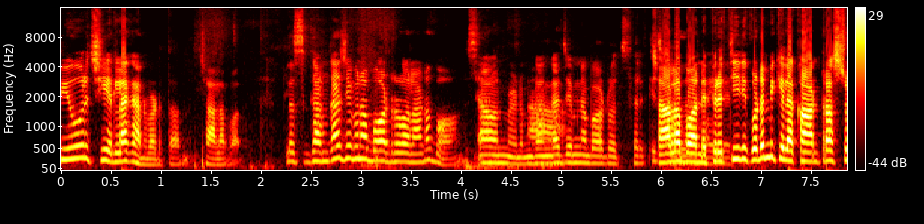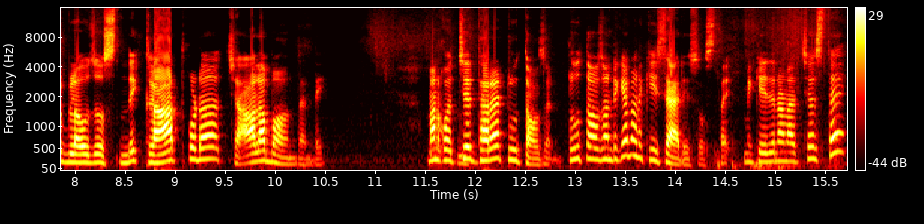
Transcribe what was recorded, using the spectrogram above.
ప్యూర్ చీరలా కనబడుతుంది. చాలా బాగుంది. ప్లస్ గంగా జమున బార్డర్ వలన బాగుంది అవును మేడం గంగా జమున బార్డర్ వచ్చేసరికి చాలా బాగున్నాయి ప్రతిదీ కూడా మీకు ఇలా కాంట్రాస్ట్ బ్లౌజ్ వస్తుంది. క్లాత్ కూడా చాలా బాగుందండి. మనకు వచ్చే ధర టూ థౌజండ్ టూ థౌజండ్కే మనకి ఈ శారీస్ వస్తాయి. మీకు ఏదైనా నచ్చేస్తే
